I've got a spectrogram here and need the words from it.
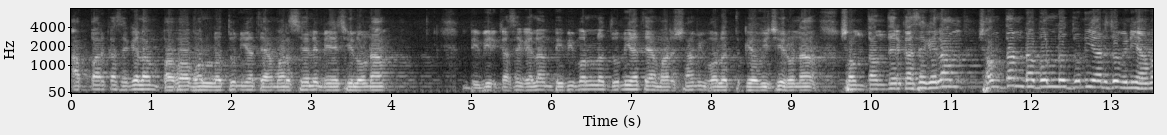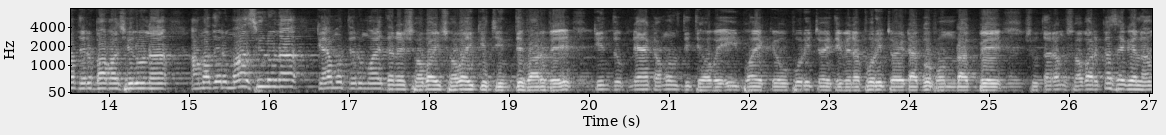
আব্বার কাছে গেলাম, বাবা বলল, দুনিয়াতে আমার ছেলে মেয়ে ছিল না। বিবির কাছে গেলাম, বিবি বলল, দুনিয়াতে আমার স্বামী বলে কেউই ছিল না। সন্তানদের কাছে গেলাম, সন্তানরা বলল, দুনিয়ার জমিনে আমাদের বাবা ছিল না, আমাদের মা ছিল না। কেমতের ময়দানে সবাই সবাইকে চিনতে পারবে, কিন্তু ন্যাক আমল দিতে হবে, এই ভয়ে কেউ পরিচয় দিবে না, পরিচয়টা গোপন রাখবে। সুতরাং সবার কাছে গেলাম,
